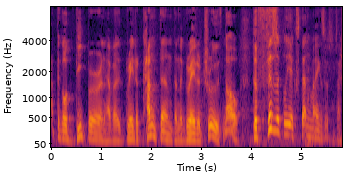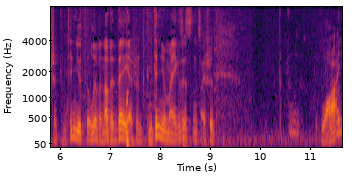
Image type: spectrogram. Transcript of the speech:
Not to go deeper and have a greater content and a greater truth. No, to physically extend my existence. I should continue to live another day. I should continue my existence. I should. Why?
